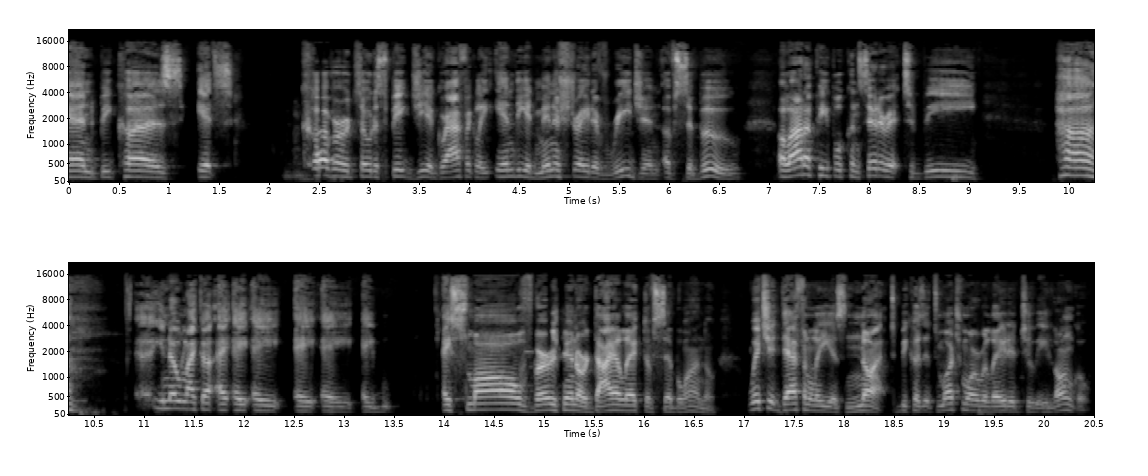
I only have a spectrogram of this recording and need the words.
and because it's covered, so to speak, geographically in the administrative region of Cebu, a lot of people consider it to be, uh, you know, like a a a a a a, a small version or dialect of Cebuano, which it definitely is not because it's much more related to Ilongo.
